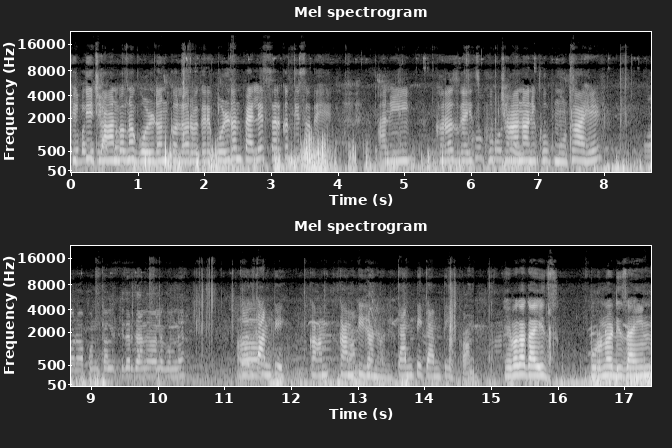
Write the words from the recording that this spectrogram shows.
किती बघितलं छान आपण. बघ ना गोल्डन कलर वगैरे. गोल्डन पॅलेस सारखं दिसत आहे. आणि खरंच गाईच खूप छान आणि खूप मोठं आहे. और अपन कल किधर जाने वाले घूमने? कल कामटी काम कामटी जाणेवाले कामटी कामटी काम हे बघा गाईज पूर्ण डिझाईन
